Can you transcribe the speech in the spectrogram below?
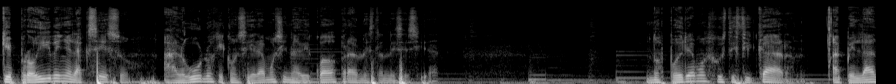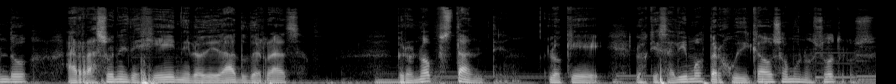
que prohíben el acceso algunos que consideramos inadecuados para nuestra necesidad. Nos podríamos justificar apelando a razones de género, de edad o de raza, pero no obstante, lo que, los que salimos perjudicados somos nosotros,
